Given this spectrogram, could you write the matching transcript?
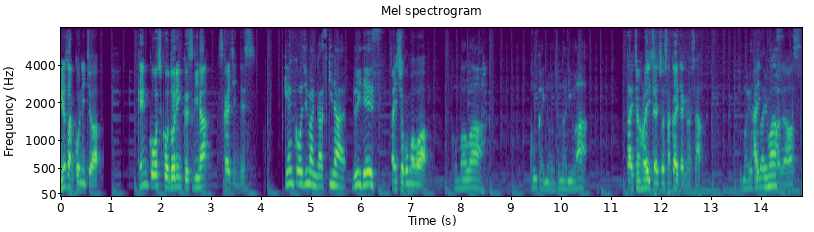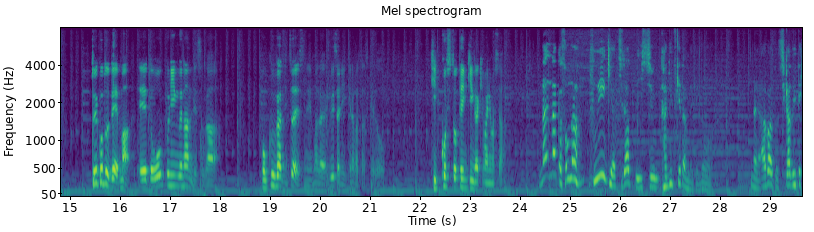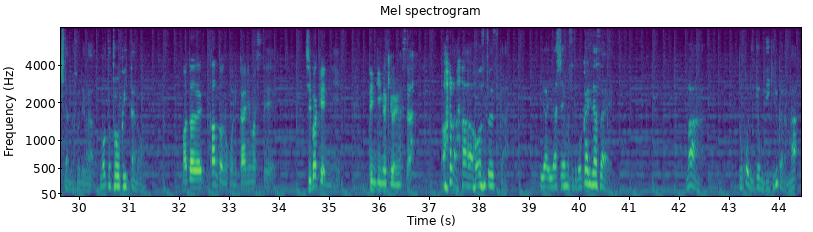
皆さんこんにちは。健康志向ドリンク好きなスカイジンです。健康自慢が好きなルイです。はいこんばんは。こんばんは。今回のお隣は体調のいい隊長さんからいただきました。いつもありがとうございます、はい、とす。ということでまあえっ、ー、とオープニングなんですが僕が実はですねまだルイさんに言ってなかったんですけど引っ越しと転勤が決まりました。ななんかそんな雰囲気はちらっと一瞬嗅ぎつけたんだけどなアバウト近づいてきたのそれは。もっと遠く行ったの。また関東の方に帰りまして千葉県に転勤が決まりました。あら本当ですか。いやいらっしゃいませお帰りなさい。まあどこにいてもできるからな。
